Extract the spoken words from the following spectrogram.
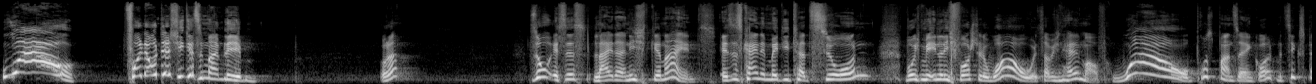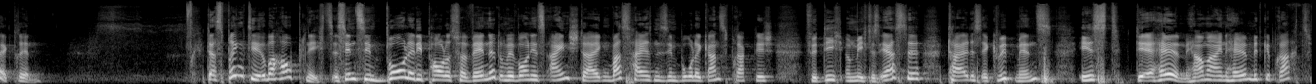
Wow! Voll der Unterschied jetzt in meinem Leben. Oder? So ist es leider nicht gemeint. Es ist keine Meditation, wo ich mir innerlich vorstelle, wow, jetzt habe ich einen Helm auf. Wow, Brustpanzer in Gold mit Sixpack drin. Das bringt dir überhaupt nichts. Es sind Symbole, die Paulus verwendet und wir wollen jetzt einsteigen. Was heißen die Symbole ganz praktisch für dich und mich? Das erste Teil des Equipments ist der Helm. Wir haben einen Helm mitgebracht.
